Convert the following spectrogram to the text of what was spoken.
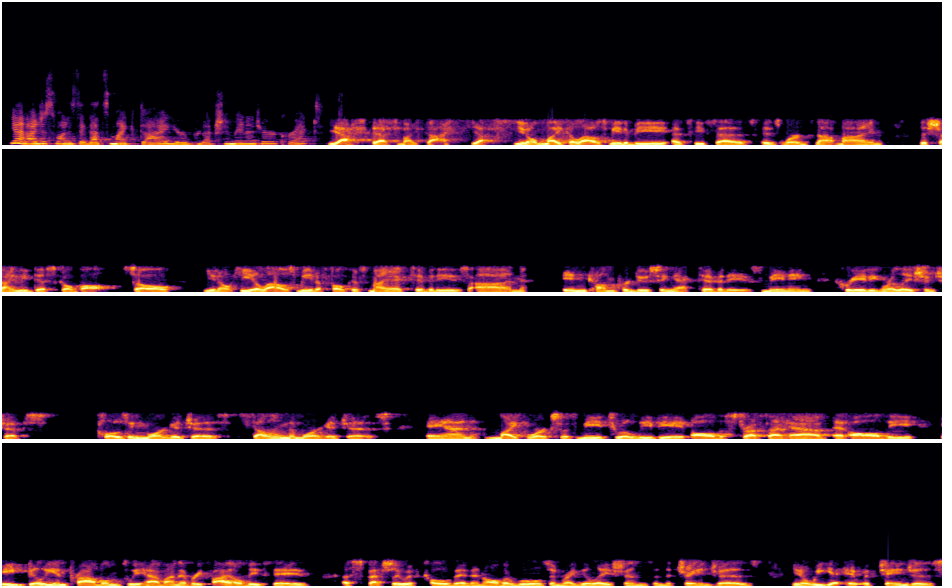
Yeah, and I just want to say that's Mike Dye, your production manager, correct? Yes, that's Mike Dye. Yes. You know, Mike allows me to be, as he says, his words, not mine, the shiny disco ball. So, you know, he allows me to focus my activities on income producing activities, meaning creating relationships, closing mortgages, selling the mortgages. And Mike works with me to alleviate all the stress I have at all the 8 billion problems we have on every file these days, especially with COVID and all the rules and regulations and the changes. You know, we get hit with changes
